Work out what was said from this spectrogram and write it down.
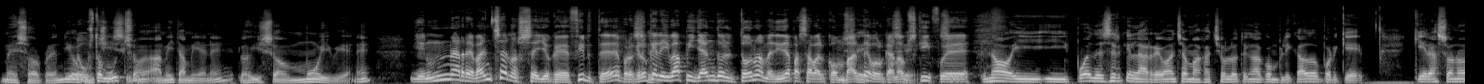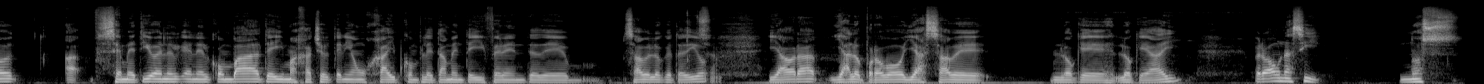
Me sorprendió Me gustó muchísimo, mucho. ¿eh? A mí también, ¿eh? Lo hizo muy bien, ¿eh? Y en una revancha no sé yo qué decirte, ¿eh? porque creo Sí. que le iba pillando el tono a medida pasaba el combate. Sí, Volkanovski sí, fue... No, y, y puede ser que en la revancha Mahachev lo tenga complicado porque, quieras o no, se metió en el, en el combate y Mahachev tenía un hype completamente diferente de... ¿Sabes lo que te digo? Sí. Y ahora ya lo probó, ya sabe lo que, lo que hay. Pero aún así, no es,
